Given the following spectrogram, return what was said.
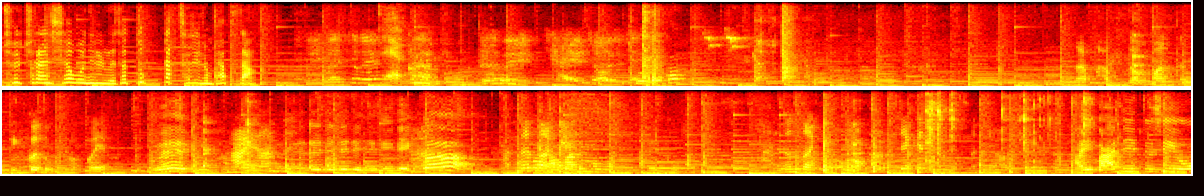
출출한 시어머니를 위해서 뚝딱 차리는 밥상. 그 거나 밥도 많다. 이거도 바꿔야. 왜? 아니 안 돼. 네네네네네 내 거. 안밥 된다는 게. 많이 먹어. 내 거. 안 된다는 게 엄마 밥 째게 먹는지 아이 많이 드세요.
